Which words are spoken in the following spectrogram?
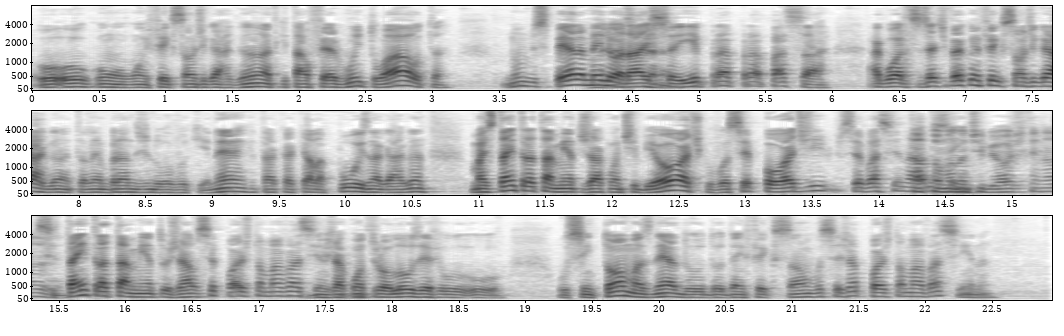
Ou, ou com uma infecção de garganta, que está com febre muito alta, não espera melhorar esperar. isso aí para passar. Agora, se já tiver com infecção de garganta, lembrando de novo aqui, né? Que está com aquela pus na garganta, mas está em tratamento já com antibiótico, você pode ser vacinado. Tá tomando sim. antibiótico tem nada a Se ver. está em tratamento já, você pode tomar vacina. Já controlou os, o- o- os sintomas né, do, do- da infecção, você já pode tomar vacina.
